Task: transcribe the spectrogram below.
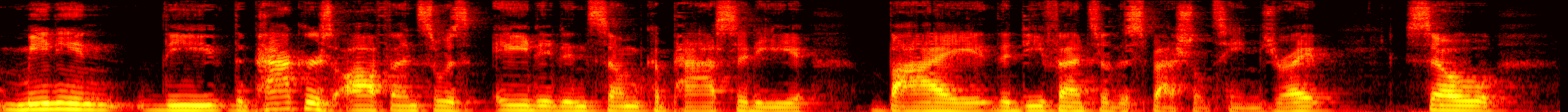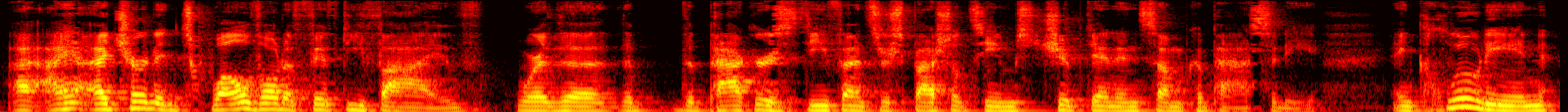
meaning the the Packers offense was aided in some capacity by the defense or the special teams, right? So, I, I charted 12 out of 55 where the, the, the Packers defense or special teams chipped in in some capacity, including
